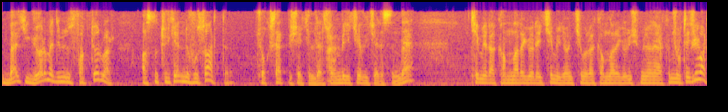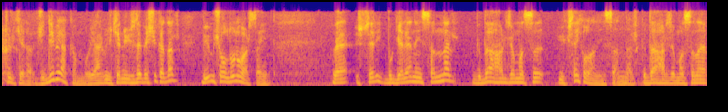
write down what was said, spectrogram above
belki görmediğimiz bir faktör var. Aslında Türkiye'nin nüfusu arttı. Çok sert bir şekilde son 1-2 yıl içerisinde. Kimi rakamlara göre 2 milyon, kimi rakamlara göre 3 milyona yakın mülteci var. Türkiye'de. Ciddi bir rakam bu. Yani ülkenin %5'i kadar büyümüş olduğunu varsayın. Ve üstelik bu gelen insanlar gıda harcaması yüksek olan insanlar. Gıda harcamasına,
